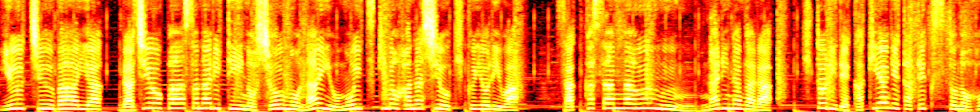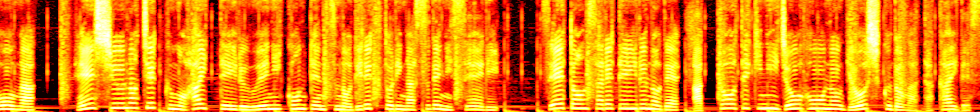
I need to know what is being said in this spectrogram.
YouTuber やラジオパーソナリティのしょうもない思いつきの話を聞くよりは、作家さんがうんうんなりながら、一人で書き上げたテクストの方が、編集のチェックも入っている上にコンテンツのディレクトリがすでに整理、整頓されているので圧倒的に情報の凝縮度が高いです。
